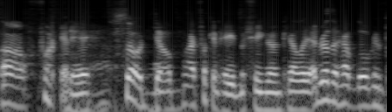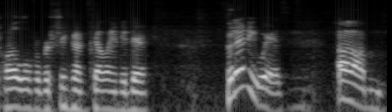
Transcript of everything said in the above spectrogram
Oh, fucking A. So dumb. I fucking hate Machine Gun Kelly. I'd rather have Logan Paul over Machine Gun Kelly any day. But anyways, um,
